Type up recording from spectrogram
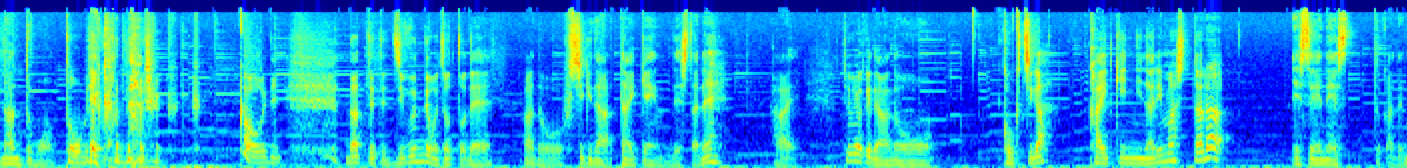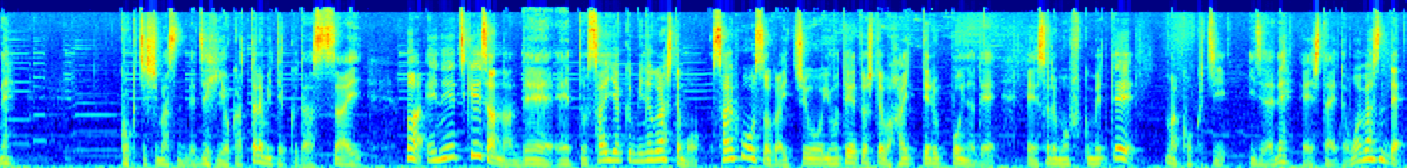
うなんとも透明感のある 顔になってて自分でもちょっとねあの不思議な体験でしたね。はい、というわけであの告知が解禁になりましたら SNS とかでね告知しますんでぜひよかったら見てください。まあ、NHK さんなんで、えーと、最悪見逃しても再放送が一応予定としては入ってるっぽいので、え、それも含めて、まあ、告知いずれね、え、したいと思いますんで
